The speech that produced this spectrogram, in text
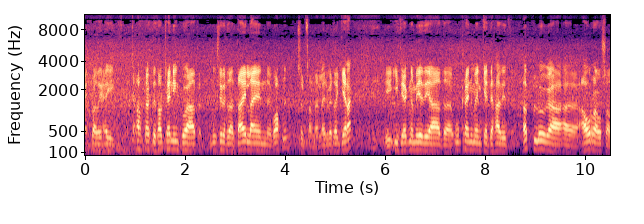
eitthvað í áttakti þá kenningu að nú sé verið að dæla inn vopnum sem sannlega er verið að gera í, í því augnamiði að úkrænumenn geti hafið öfluga árás á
